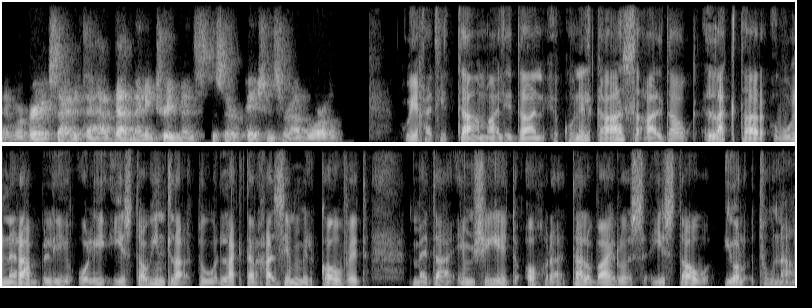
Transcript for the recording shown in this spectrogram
and we're very excited to have that many treatments to serve patients around the world. Wieħed jittama li dan ikun il-każ għal dawk l-aktar vulnerabbli u li jistgħu jintlaqtu l-aktar ħażin mill-Covid meta imxijiet oħra tal-virus jistgħu jolqtuna.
